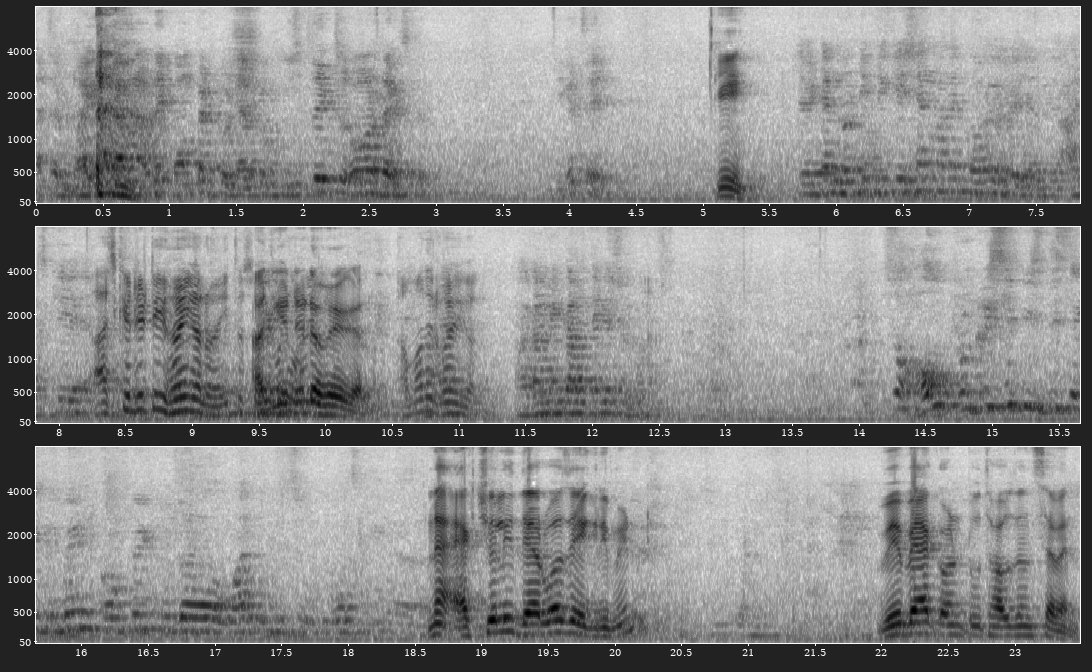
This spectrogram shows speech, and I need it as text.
আচ্ছা ভাই আমরা কম্পেয়ার করি আপনি বুঝতে একটু সময় লাগছে। ঠিক আছে? কি তো এটা নোটিফিকেশন মানে কবে হয়ে যাবে আজকে আজকে ডেটেই হয়ে গেল এই তো আজকে ডেটে হয়ে গেল আমাদের হয়ে গেল আগামী কাল থেকে শুরু So how progressive is this agreement compared to the one which was? uh, না actually there was a agreement way back on 2007.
